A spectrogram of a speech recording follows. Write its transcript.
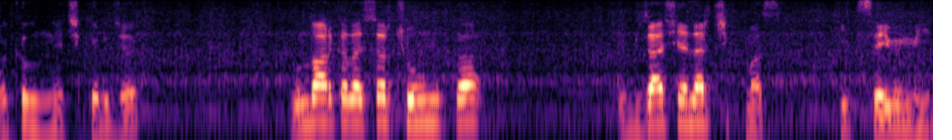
Bakalım ne çıkaracak. Bunda arkadaşlar çoğunlukla güzel şeyler çıkmaz. Hiç sevinmeyin.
